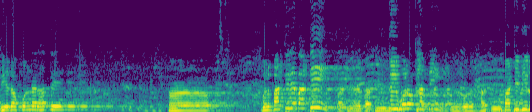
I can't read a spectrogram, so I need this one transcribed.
দিয়ে দাও কন্যার হাতে। বলে বাটি রে বাটি। বাটিরে বাটি। তুই বড় খাটি। দুই বড় খাটি। বাটি দিল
